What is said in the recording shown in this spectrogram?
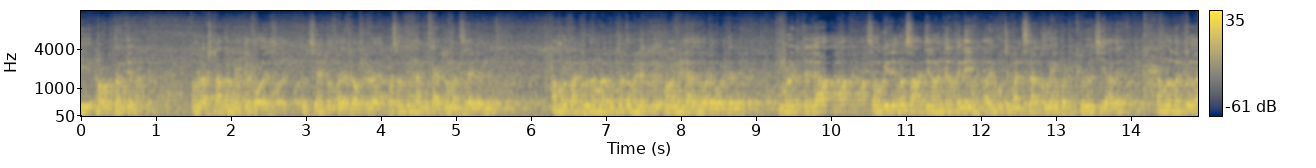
ഈ പ്രവർത്തനത്തിൽ നമ്മുടെ അഷ്ടാംഗം മെഡിക്കൽ കോളേജ് തീർച്ചയായിട്ടും അതെ ഡോക്ടറുടെ പ്രസംഗത്തിൽ നമുക്ക് കാര്യങ്ങൾ മനസ്സിലായി കഴിഞ്ഞു. നമ്മൾ പലപ്പോഴും നമ്മുടെ മുറ്റത്തമ്മിലേക്ക് മണമില്ല എന്ന് പറയുന്ന പോലെ തന്നെ നമ്മളെടുത്ത എല്ലാ സൗകര്യങ്ങളും സാഹചര്യങ്ങളും തന്നെയും അതിനെക്കുറിച്ച് മനസ്സിലാക്കുകയോ പഠിക്കുകയോ ചെയ്യാതെ നമ്മൾ മറ്റുള്ള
